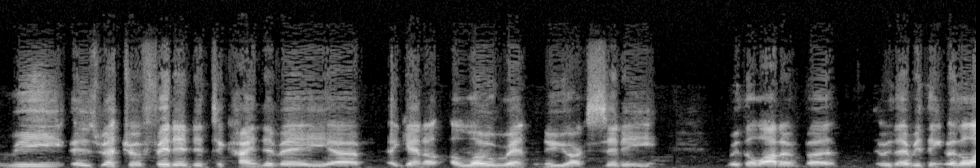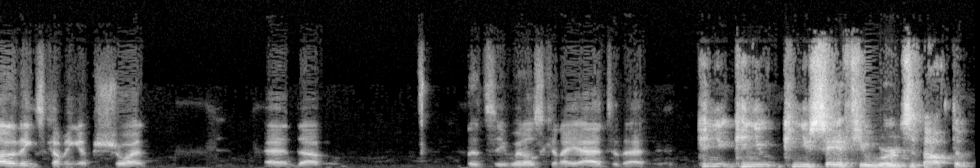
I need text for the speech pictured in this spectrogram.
re is retrofitted into kind of a uh, again a, a, low rent new york city with a lot of uh, with everything with a lot of things coming up short. And um let's see what else can i add to that can you can you can you say a few words about the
